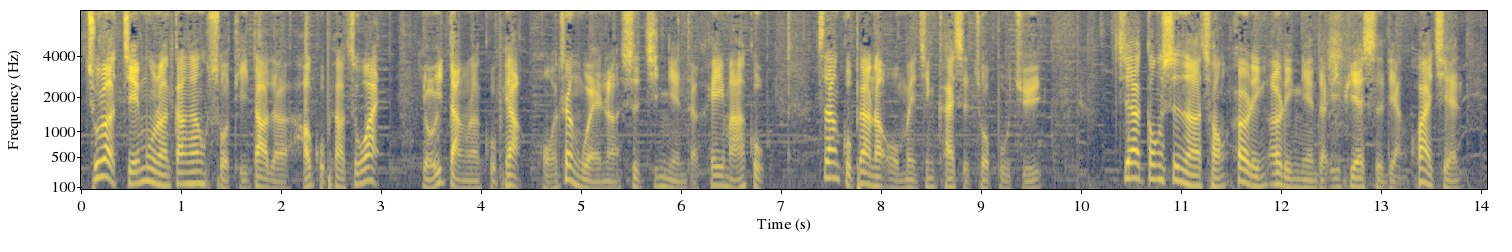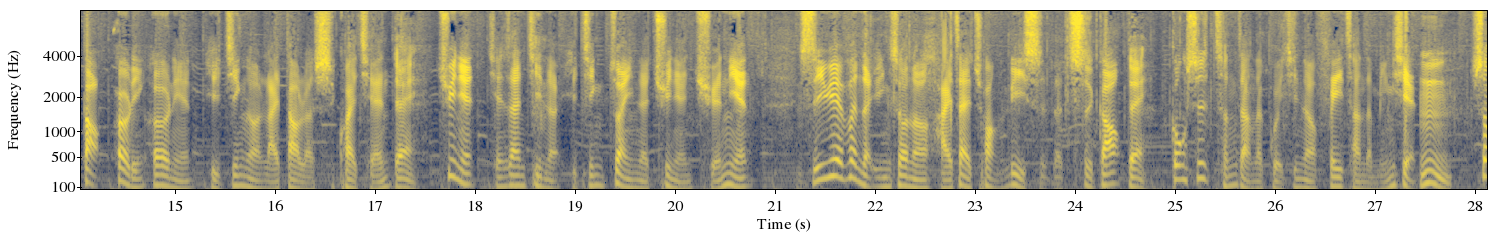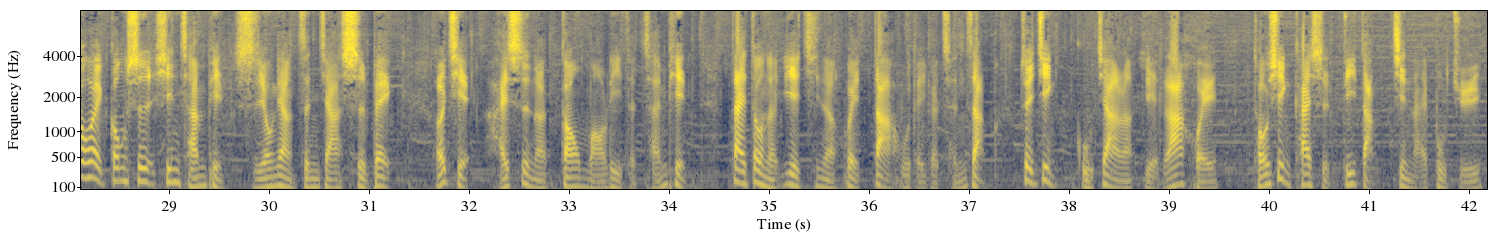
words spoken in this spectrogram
除了节目呢刚刚所提到的好股票之外，有一档呢股票，我认为呢是今年的黑马股。这张股票呢，我们已经开始做布局。这家公司呢，从二零二零年的 EPS 两块钱。到二零二二年，已经呢来到了十块钱。对，去年前三季呢，已经赚赢了去年全年。十一月份的营收呢，还在创历史的次高。对，公司成长的轨迹呢，非常的明显。嗯，受惠公司新产品使用量增加四倍，而且还是呢高毛利的产品，带动了业绩呢会大幅的一个成长。最近股价呢也拉回，投信开始低档进来布局。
